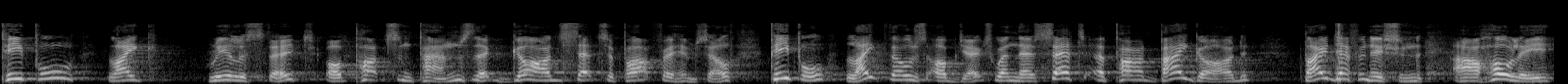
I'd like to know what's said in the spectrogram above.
people like real estate or pots and pans that God sets apart for himself, people like those objects, when they're set apart by God, by definition, are holy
